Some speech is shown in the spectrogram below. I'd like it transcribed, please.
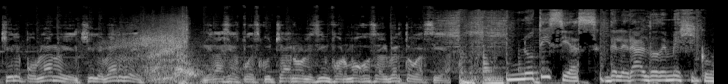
chile poblano y el chile verde. Gracias por escucharnos, les informó José Alberto García. Noticias del Heraldo de México.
